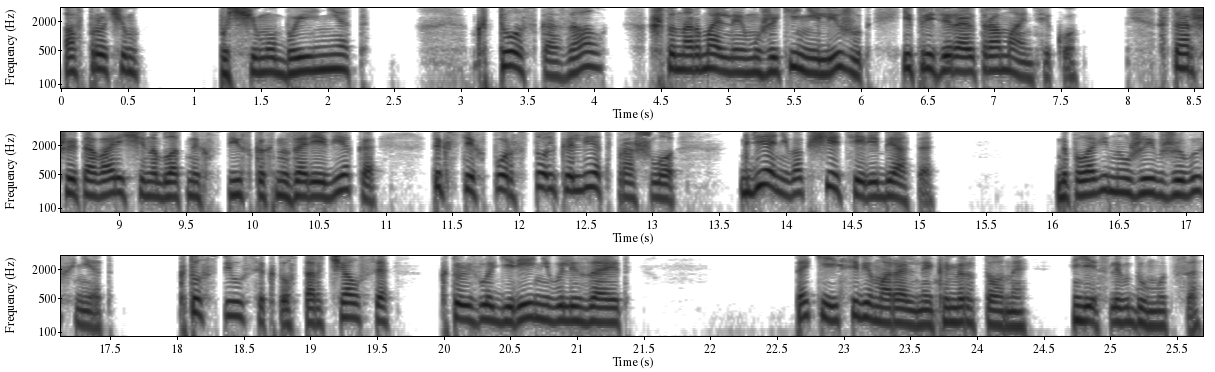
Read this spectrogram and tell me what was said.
А, впрочем, почему бы и нет? Кто сказал, что нормальные мужики не лижут и презирают романтику? Старшие товарищи на блатных вписках на заре века, так с тех пор столько лет прошло. Где они вообще, те ребята? До половины уже и в живых нет. Кто спился, кто сторчался, кто из лагерей не вылезает. Такие себе моральные камертоны, если вдуматься.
